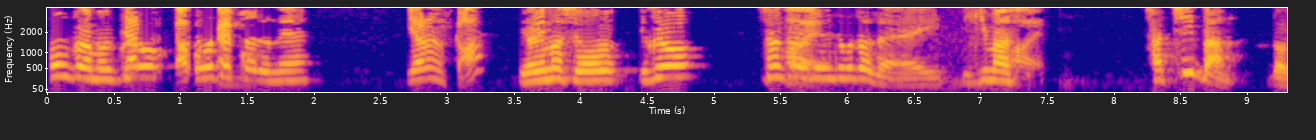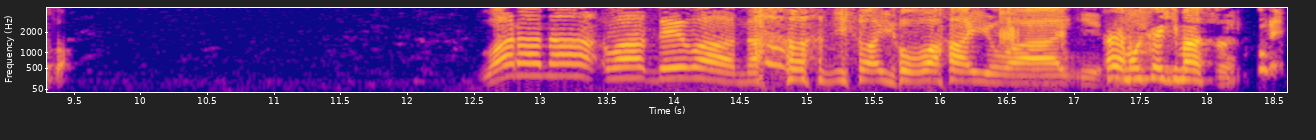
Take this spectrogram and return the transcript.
今回も行くよ。や俺たちあるね。やるんすか？やりますよ。行くよ。3回連続だぜ。行きます。はい。8番、どうぞ。わらなはではなには弱い弱い。はい、もう一回行きます。これ。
